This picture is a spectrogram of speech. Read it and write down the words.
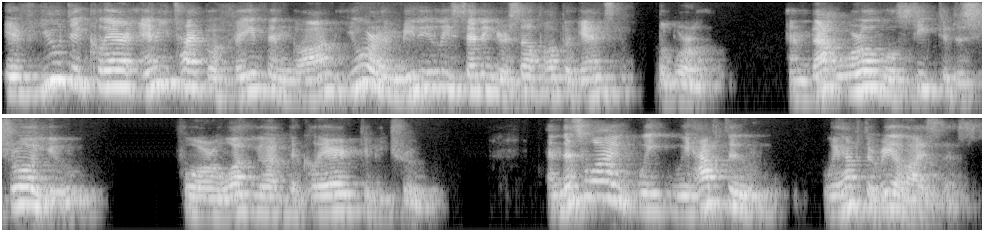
if you declare any type of faith in God, you are immediately setting yourself up against the world. and that world will seek to destroy you for what you have declared to be true. And that's why we, we have to we have to realize this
